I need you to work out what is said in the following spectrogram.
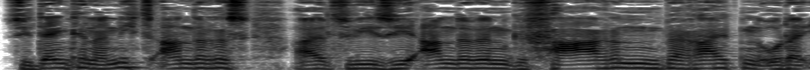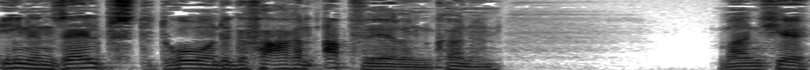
Sie denken an nichts anderes, als wie sie anderen Gefahren bereiten oder ihnen selbst drohende Gefahren abwehren können. Manche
